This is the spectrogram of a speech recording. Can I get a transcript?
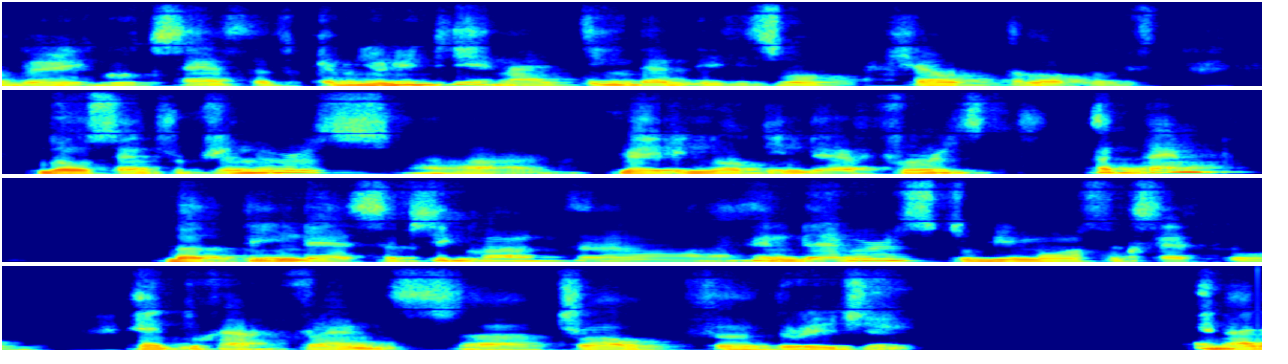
a very good sense of community. And I think that this is what helped a lot of those entrepreneurs, maybe not in their first attempt, but in their subsequent endeavors to be more successful and to have friends throughout the region. And I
